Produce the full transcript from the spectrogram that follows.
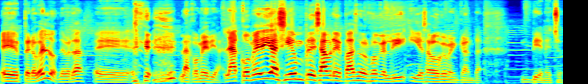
pero vedlo, de verdad. la comedia. La comedia siempre se abre paso en Rocket League y es algo que me encanta. Bien hecho.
